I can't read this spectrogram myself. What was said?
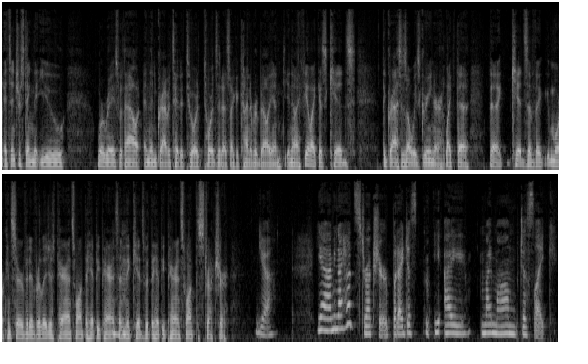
it's interesting that you were raised without and then gravitated toward, towards it as like a kind of rebellion. You know, I feel like as kids, the grass is always greener. Like the the kids of the more conservative religious parents want the hippie parents, and the kids with the hippie parents want the structure. Yeah. Yeah, I mean I had structure, but I just I my mom just like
